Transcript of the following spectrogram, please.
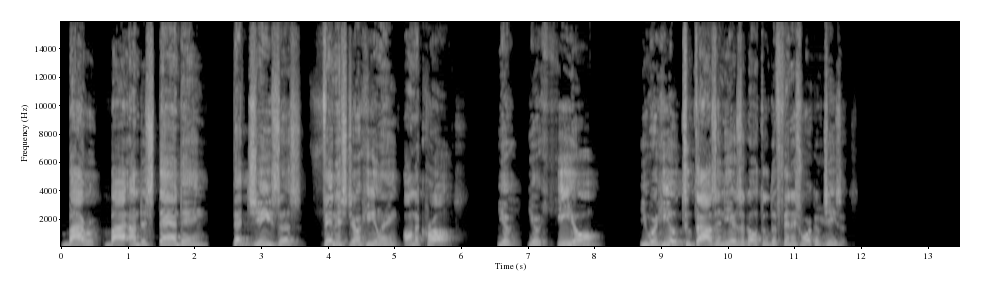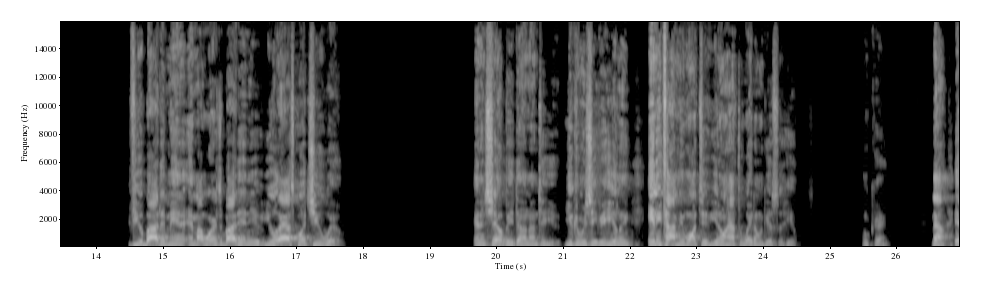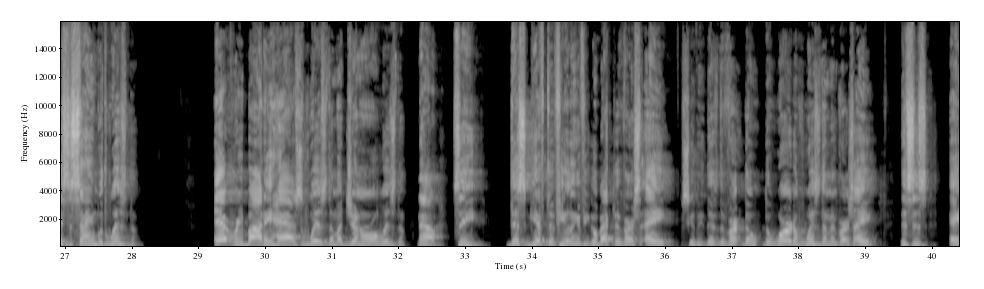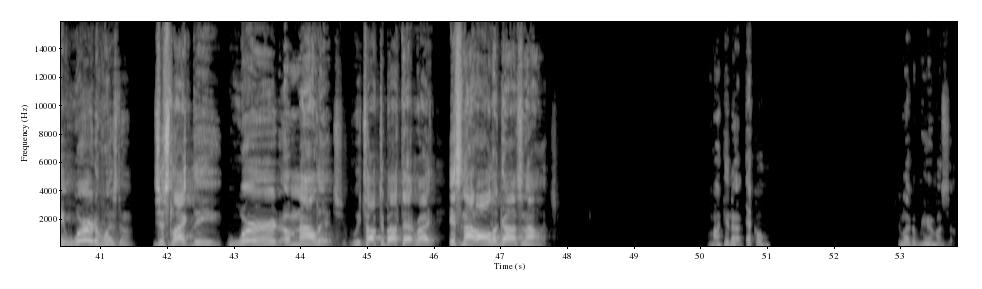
by, by understanding that Jesus finished your healing on the cross. You, you're healed, you were healed 2,000 years ago through the finished work of Jesus. If you abide in me and my words abide in you, you will ask what you will and it shall be done unto you. You can receive your healing anytime you want to. You don't have to wait on gifts of healing. Okay? Now, it's the same with wisdom. Everybody has wisdom, a general wisdom. Now, see, this gift of healing, if you go back to verse 8, excuse me, the, the, the, word of wisdom in verse 8, this is a word of wisdom, just like the word of knowledge. We talked about that, right? It's not all of God's knowledge. Am I getting an echo? Seems like I'm hearing myself.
